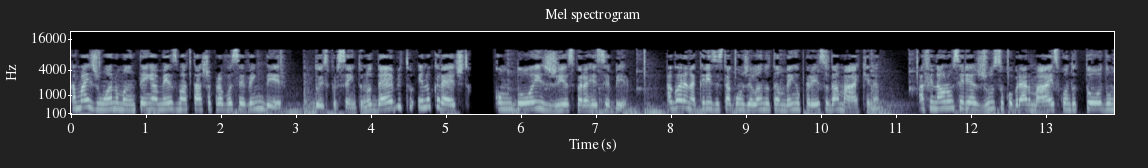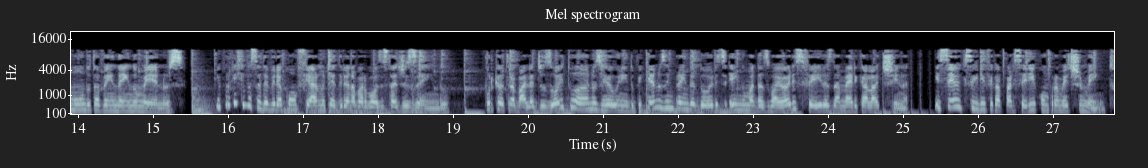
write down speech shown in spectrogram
Há mais de um ano mantém a mesma taxa para você vender, 2% no débito e no crédito, com dois dias para receber. Agora na crise está congelando também o preço da máquina. Afinal, não seria justo cobrar mais quando todo mundo está vendendo menos. E por que, que você deveria confiar no que a Adriana Barbosa está dizendo? Porque eu trabalho há 18 anos reunindo pequenos empreendedores em uma das maiores feiras da América Latina. E sei o que significa parceria e comprometimento.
